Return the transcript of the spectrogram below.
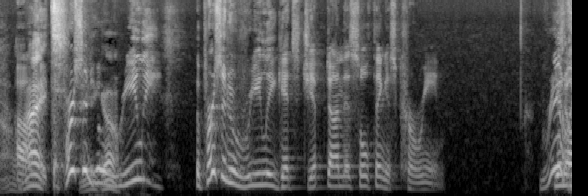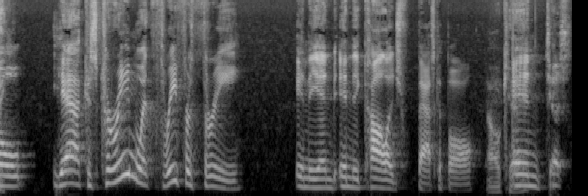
All right. um. The person who go. really the person who really gets gypped on this whole thing is Kareem. Really? You know, yeah, because Kareem went three for three in the end in the college basketball. Okay. And just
